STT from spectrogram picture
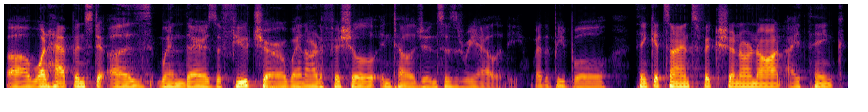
uh, what happens to us when there's a future when artificial intelligence is reality. Whether people think it's science fiction or not, I think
